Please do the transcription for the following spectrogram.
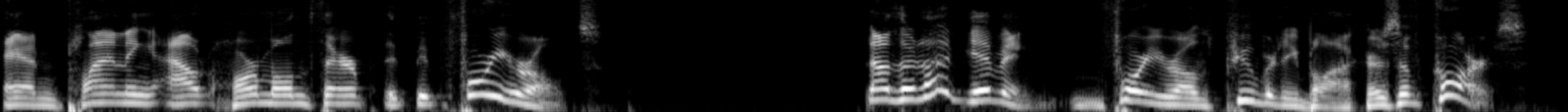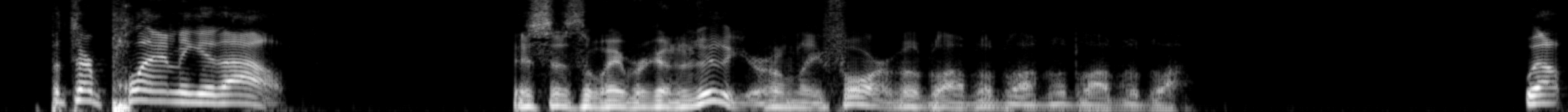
and planning out hormone therapy. Four year olds. Now, they're not giving four year olds puberty blockers, of course, but they're planning it out. This is the way we're going to do. You're only four, blah, blah, blah, blah, blah, blah, blah, blah. Well,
